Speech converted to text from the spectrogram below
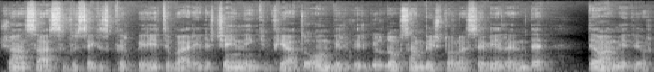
Şu an saat 08.41 itibariyle Chainlink'in fiyatı 11,95 dolar seviyelerinde devam ediyor.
